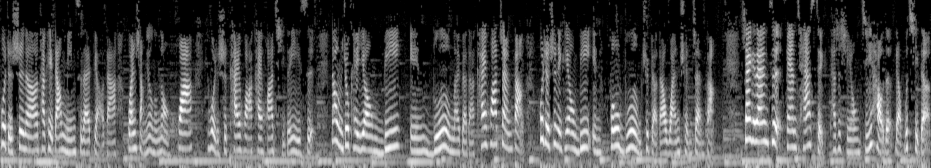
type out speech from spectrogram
或者是呢，它可以当名词来表达观赏用的那种花，或者是开花、开花期的意思。那我们就可以用 be in bloom 来表达开花绽放，或者是你可以用 be in full bloom 去表达完全绽放。下一个单词 fantastic，它是形容极好的、了不起的，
